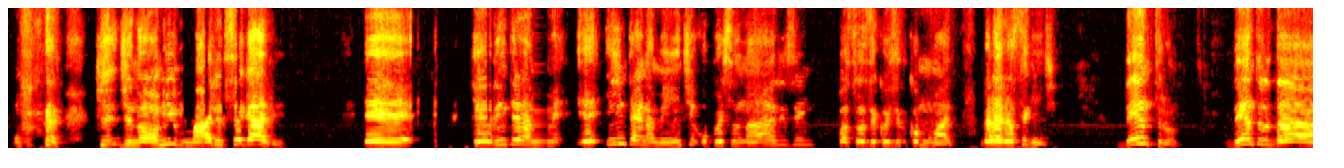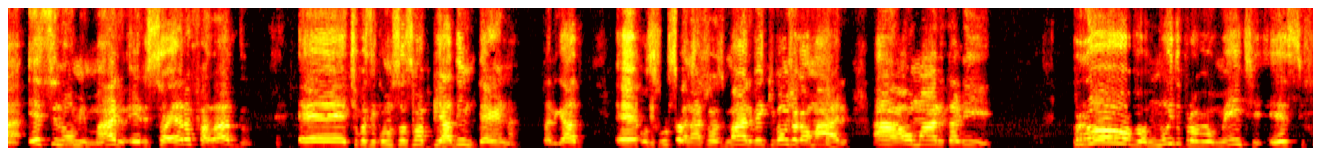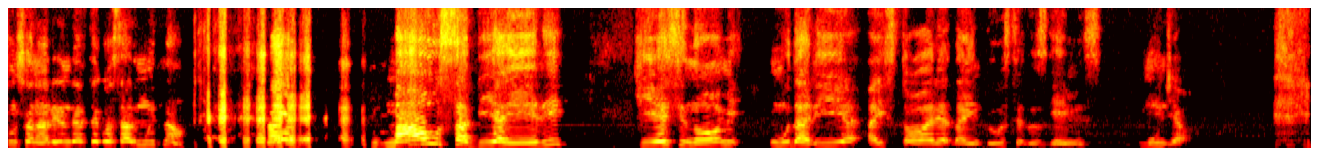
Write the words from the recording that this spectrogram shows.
de nome Mario Segali. É, internamente, internamente o personagem passou a ser conhecido como Mario. Galera, é o seguinte, dentro dentro da esse nome Mario, ele só era falado é, tipo assim, como se fosse uma piada interna, tá ligado? É, os funcionários falam, Mario, vem aqui, vamos jogar o Mario. Ah, ó, o Mario tá ali. Prova, muito provavelmente, esse funcionário ele não deve ter gostado muito, não. Mas, mal sabia ele que esse nome mudaria a história da indústria dos games mundial.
